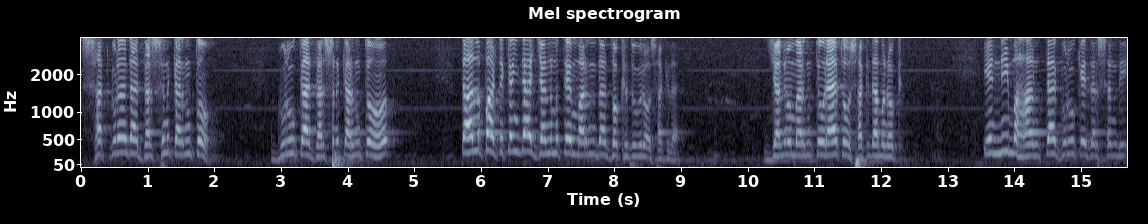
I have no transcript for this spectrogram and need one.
ਸਤਿਗੁਰਾਂ ਦਾ ਦਰਸ਼ਨ ਕਰਨ ਤੋਂ, ਗੁਰੂ ਦਾ ਦਰਸ਼ਨ ਕਰਨ ਤੋਂ ਤਲ ਭੱਟ ਕਹਿੰਦਾ, ਜਨਮ ਤੇ ਮਰਨ ਦਾ ਦੁੱਖ ਦੂਰ ਹੋ ਸਕਦਾ ਜਨਮ ਮਰਨ ਤੋਂ ਰਹਿਤ ਹੋ ਸਕਦਾ ਮਨੁੱਖ। ਇੰਨੀ ਮਹਾਨਤਾ ਗੁਰੂ ਕੇ ਦਰਸ਼ਨ ਦੀ।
